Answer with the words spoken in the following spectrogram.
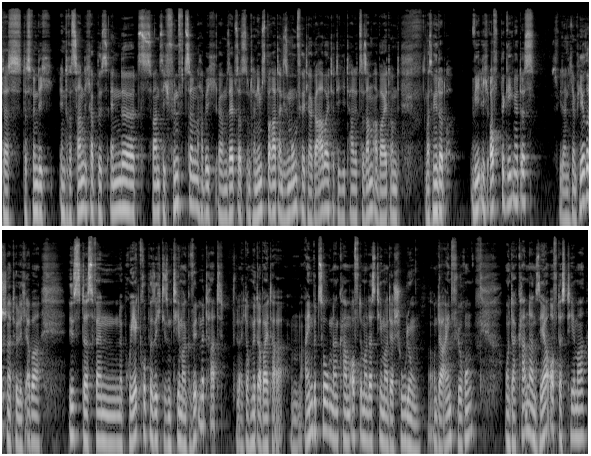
Das, das finde ich interessant. Ich habe bis Ende 2015 habe ich ähm, selbst als Unternehmensberater in diesem Umfeld ja gearbeitet, digitale Zusammenarbeit. Und was mir dort wirklich oft begegnet ist, ist wieder nicht empirisch natürlich, aber ist, dass wenn eine Projektgruppe sich diesem Thema gewidmet hat, vielleicht auch Mitarbeiter ähm, einbezogen, dann kam oft immer das Thema der Schulung und der Einführung. Und da kam dann sehr oft das Thema,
